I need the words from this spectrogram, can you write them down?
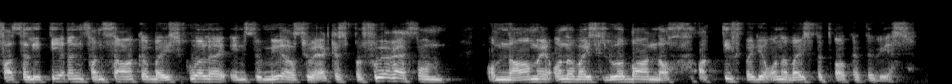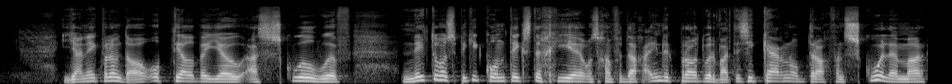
fasilitering van sake by skole en so meer. So ek is bevoorreg om om na my onderwysloopbaan nog aktief by die onderwys betrokke te wees. Janek wil hom daar optel by jou as skoolhoof net om ons 'n bietjie konteks te gee, ons gaan vandag eintlik praat oor wat is die kernopdrag van skole, maar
